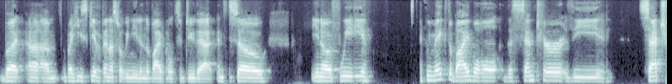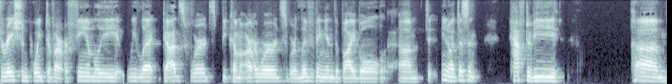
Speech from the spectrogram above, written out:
but um, but he's given us what we need in the Bible to do that. And so, you know, if we if we make the Bible the center, the saturation point of our family, we let God's words become our words. We're living in the Bible. Um, to, you know, it doesn't have to be um,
